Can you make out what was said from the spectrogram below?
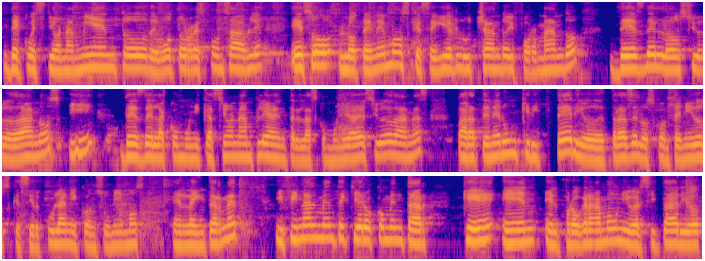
de cuestionamiento, de voto responsable. Eso lo tenemos que seguir luchando y formando desde los ciudadanos y desde la comunicación amplia entre las comunidades ciudadanas para tener un criterio detrás de los contenidos que circulan y consumimos en la Internet. Y finalmente quiero comentar que en el programa universitario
